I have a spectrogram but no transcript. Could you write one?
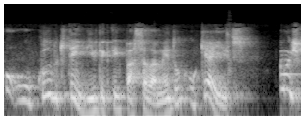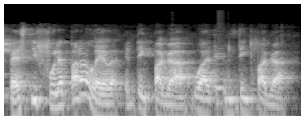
o, o clube que tem dívida, que tem parcelamento, o, o que é isso? É uma espécie de folha paralela. Ele tem que pagar, ele tem que pagar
